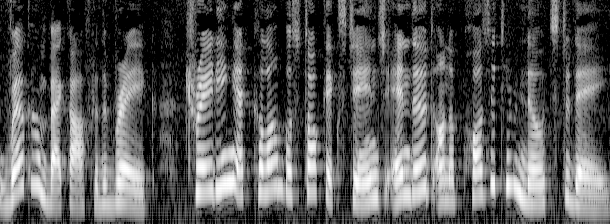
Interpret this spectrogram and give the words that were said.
Welcome back after the break. Trading at Colombo Stock Exchange ended on a positive note today.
